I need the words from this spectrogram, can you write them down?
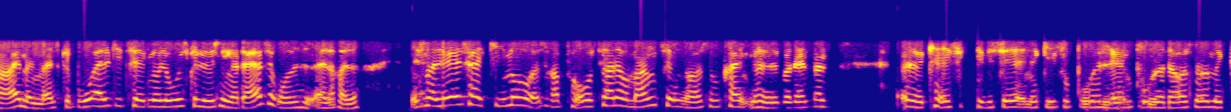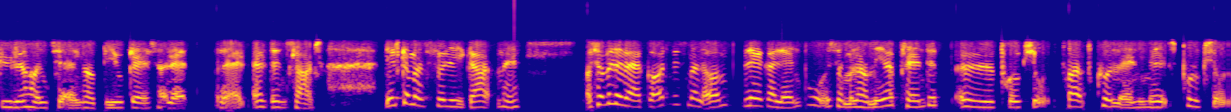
Nej, men man skal bruge alle de teknologiske løsninger, der er til rådighed allerede. Hvis man læser i Klimarådets rapport, så er der jo mange ting også omkring, øh, hvordan man øh, kan effektivisere energiforbruget i landbruget, og der er også noget med gyldehåndtering og biogas og alt, alt, alt den slags. Det skal man selvfølgelig i gang med. Og så vil det være godt, hvis man omlægger landbruget, så man har mere planteproduktion øh, frem for kun animalsk produktion.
